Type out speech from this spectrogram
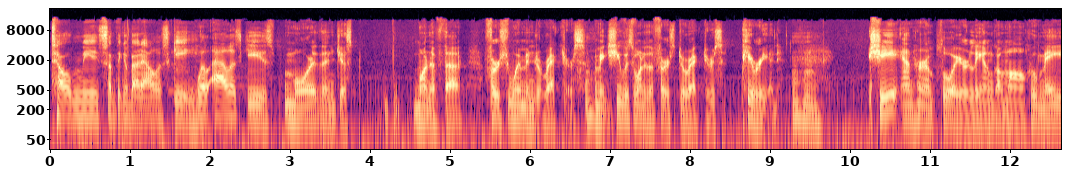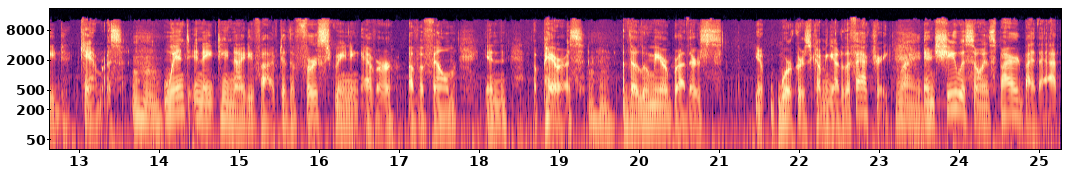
tell me something about Alice Guy. Well, Alice Guy is more than just one of the first women directors. I mean, she was one of the first directors, period. Mm-hmm. She and her employer, Leon Gaumont, who made cameras, mm-hmm. went in 1895 to the first screening ever of a film in uh, Paris, mm-hmm. the Lumiere brothers, you know, workers coming out of the factory. Right. And she was so inspired by that,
